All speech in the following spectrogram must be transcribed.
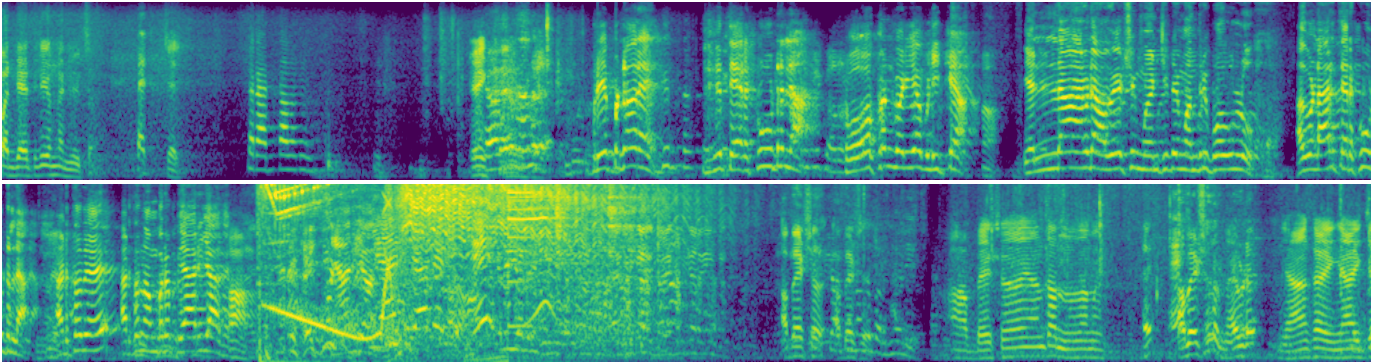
പഞ്ചായത്തിൽ ഒന്ന് അന്വേഷിച്ചാൽ ശരി. പ്രിയപ്പെട്ടവരെ നിങ്ങൾ തിരക്ക് കൂട്ടല്ല ടോക്കൺ വഴിയാ വിളിക്ക. എല്ലാവരുടെ അപേക്ഷയും മേടിച്ചിട്ടേ മന്ത്രി പോകുള്ളൂ അതുകൊണ്ട് ആരും തിരക്ക് കൂട്ടല്ല അടുത്തത് അടുത്ത നമ്പർ പ്യാരിജാതൻ. അപേക്ഷ അപേക്ഷ. ആ, അപേക്ഷ ഞാൻ തന്നതാണ്. അപേക്ഷ തന്നെ? എവിടെ? ഞാൻ കഴിഞ്ഞ ആഴ്ച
